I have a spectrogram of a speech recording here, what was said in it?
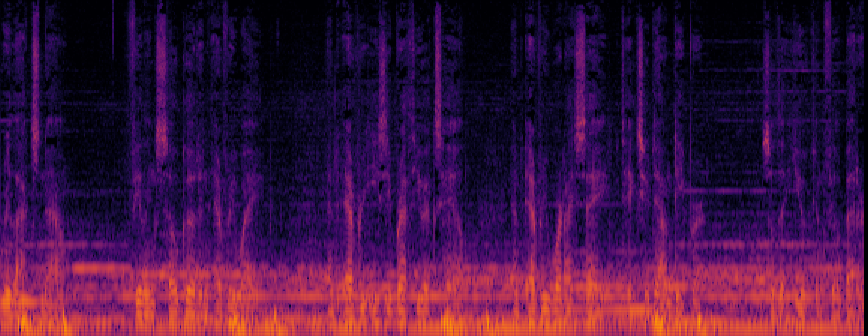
Relax now, feeling so good in every way, and every easy breath you exhale, and every word I say takes you down deeper so that you can feel better.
